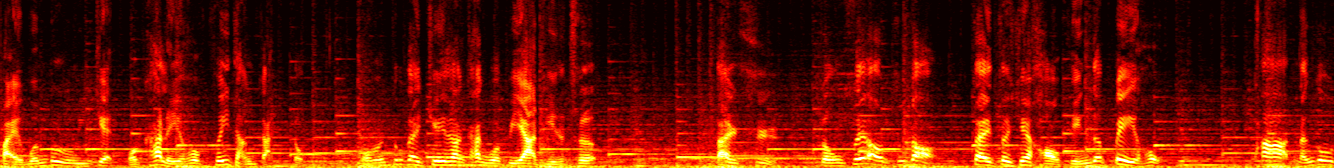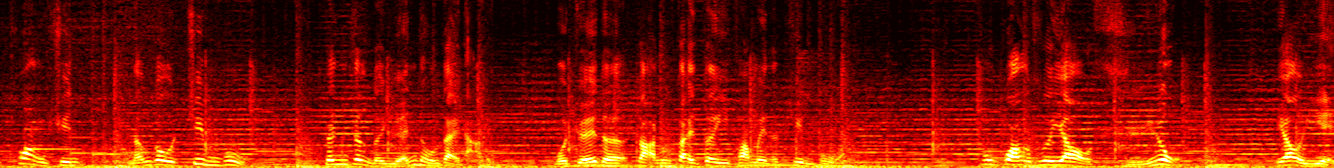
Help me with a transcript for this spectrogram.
百闻不如一见。我看了以后非常感动。我们都在街上看过比亚迪的车，但是总是要知道，在这些好评的背后，它能够创新、能够进步，真正的源头在哪里？我觉得大陆在这一方面的进步啊，不光是要使用，要眼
